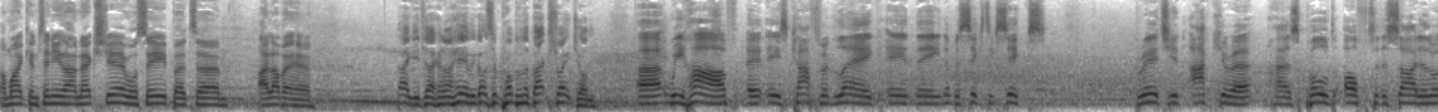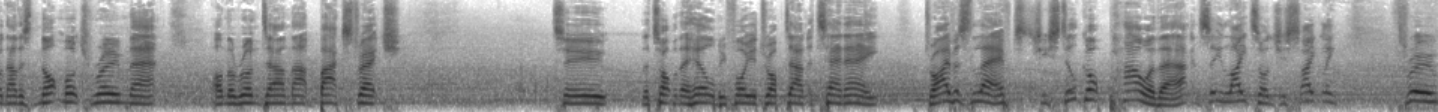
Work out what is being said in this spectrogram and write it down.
I might continue that next year. We'll see. But um, I love it here. Thank you, Jack. And I hear we've got some problems in the back straight, John. Uh, we have, it is Catherine Legge in the number 66. Gradient Acura has pulled off to the side of the road. Now, there's not much room there on the run down that back stretch to the top of the hill before you drop down to 10A. Driver's left. She's still got power there. I can see lights on. She's cycling through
